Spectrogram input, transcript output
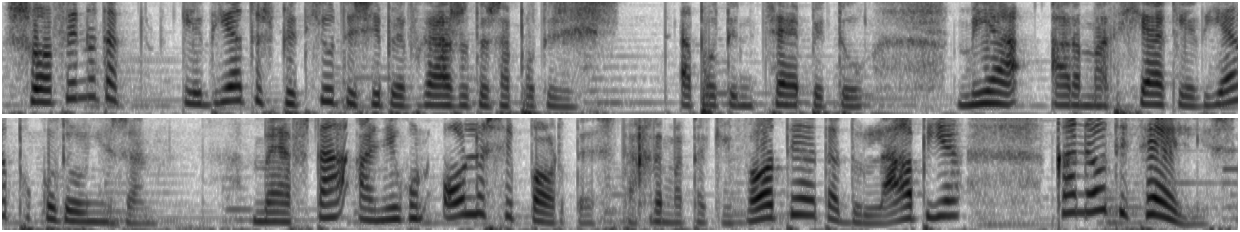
Σου αφήνω τα κλειδιά του σπιτιού της, είπε βγάζοντας από, από την τσέπη του μία αρμαθιά κλειδιά που κουδούνιζαν. Με αυτά ανοίγουν όλες οι πόρτες, τα χρηματοκιβώτια, τα ντουλάπια, κάνε ό,τι θέλεις.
